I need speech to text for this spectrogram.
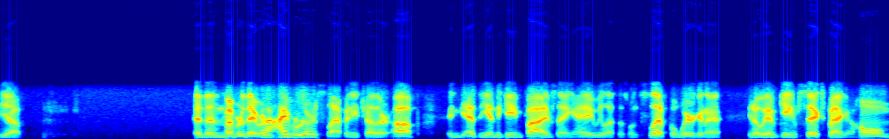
Yep. And then remember they were And I they were sort of slapping each other up, and at the end of Game 5 saying, "Hey, we let this one slip, but we're gonna, you know, we have Game Six back at home,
